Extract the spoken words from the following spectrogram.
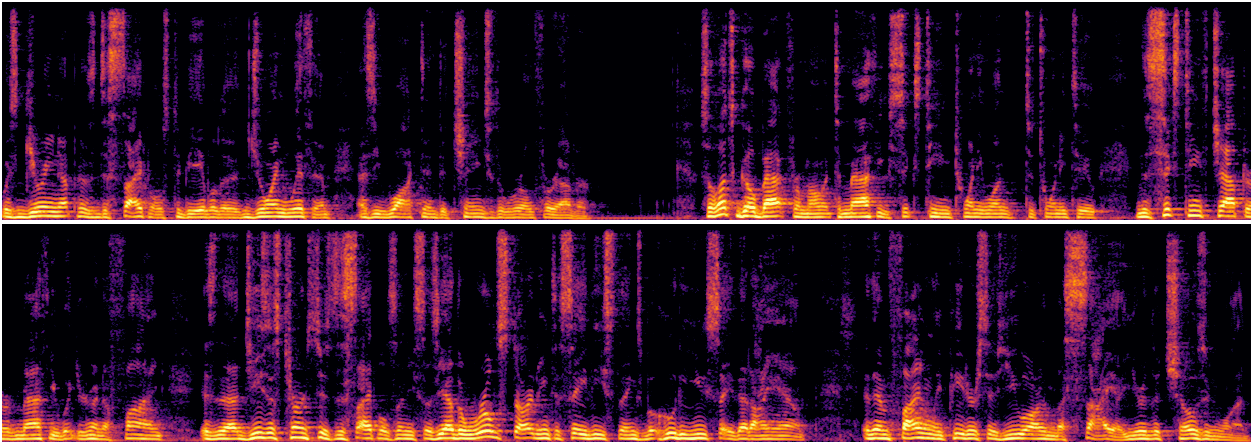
was gearing up his disciples to be able to join with him as he walked in to change the world forever. So let's go back for a moment to Matthew 16, 21 to 22. In the 16th chapter of Matthew, what you're going to find is that Jesus turns to his disciples and he says, Yeah, the world's starting to say these things, but who do you say that I am? And then finally, Peter says, You are the Messiah. You're the chosen one.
